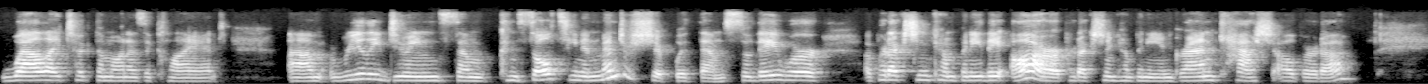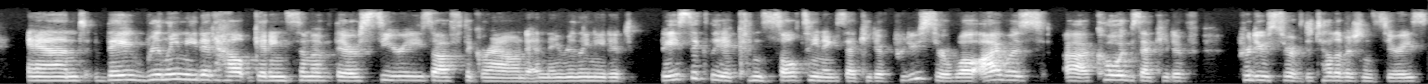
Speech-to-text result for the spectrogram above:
while I took them on as a client. Um, really doing some consulting and mentorship with them. So they were a production company. They are a production company in Grande Cache, Alberta and they really needed help getting some of their series off the ground. And they really needed basically a consulting executive producer. Well i was a co-executive producer of the television series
